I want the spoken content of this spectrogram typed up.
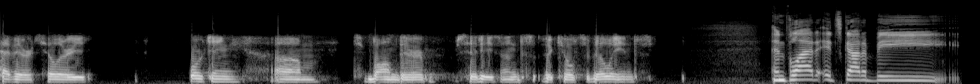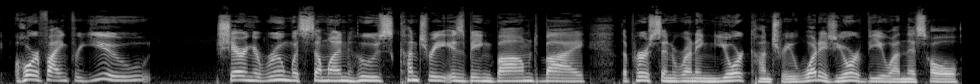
heavy artillery working um, to bomb their cities and to kill civilians. And Vlad, it's got to be horrifying for you sharing a room with someone whose country is being bombed by the person running your country. What is your view on this whole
